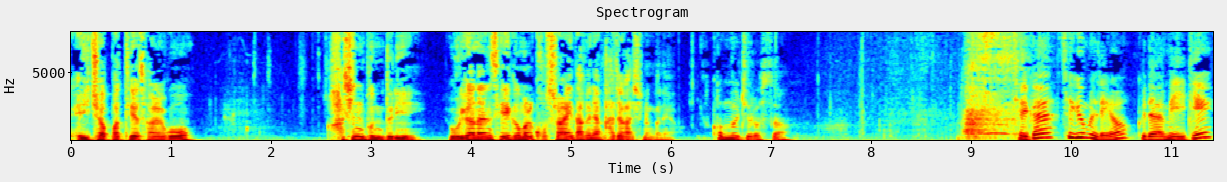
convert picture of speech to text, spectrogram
H 아파트에 살고 하신 분들이 우리가 낸 세금을 고스란히 다 그냥 가져가시는 거네요. 건물주로서 제가 세금을 내요. 그 다음에 이게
